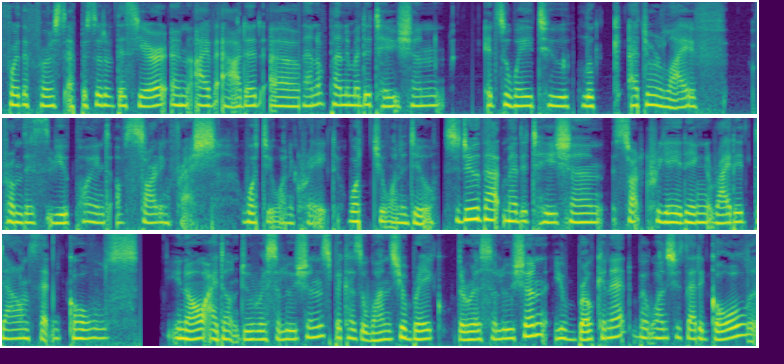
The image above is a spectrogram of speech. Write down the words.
for the first episode of this year, and I've added a plan of planning meditation. It's a way to look at your life from this viewpoint of starting fresh. What do you want to create? What do you want to do? So, do that meditation, start creating, write it down, set goals, you know, I don't do resolutions because once you break the resolution, you've broken it. But once you set a goal,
